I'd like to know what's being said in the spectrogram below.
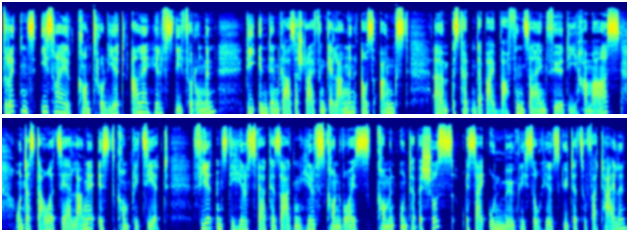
Drittens, Israel kontrolliert alle Hilfslieferungen, die in den Gazastreifen gelangen, aus Angst, ähm, es könnten dabei Waffen sein für die Hamas. Und das dauert sehr lange, ist kompliziert. Viertens, die Hilfswerke sagen, Hilfskonvois kommen unter Beschuss. Es sei unmöglich, so Hilfsgüter zu verteilen.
